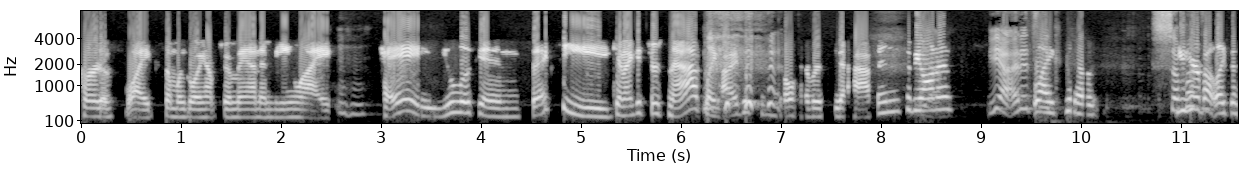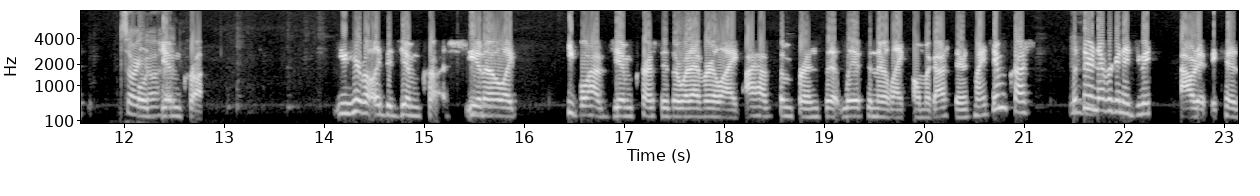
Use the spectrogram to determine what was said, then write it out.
heard of like someone going up to a man and being like, Mhm. "Hey, you looking sexy? Can I get your snap?" Like, I just don't ever see that happen. To be Yeah. honest, Yeah, and it's like, like you know, some you hear about like this sorry, gym ahead. crush. You hear about like the gym crush, you know, like people have gym crushes or whatever. Like I have some friends that live and they're like, oh my gosh, there's my gym crush, but they're never going to do anything about it because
